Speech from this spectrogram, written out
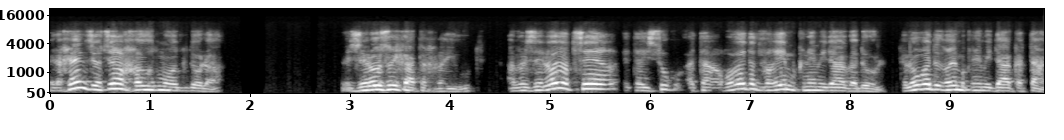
ולכן זה יוצר אחריות מאוד גדולה. וזה לא זריקת אחריות, אבל זה לא יוצר את העיסוק, אתה רואה את הדברים בקנה מידה הגדול, אתה לא רואה את הדברים בקנה מידה הקטן.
